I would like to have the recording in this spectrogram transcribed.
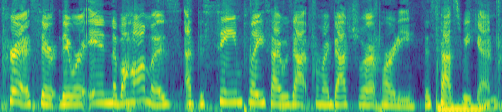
Chris, they they were in the Bahamas at the same place I was at for my bachelorette party this past weekend.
